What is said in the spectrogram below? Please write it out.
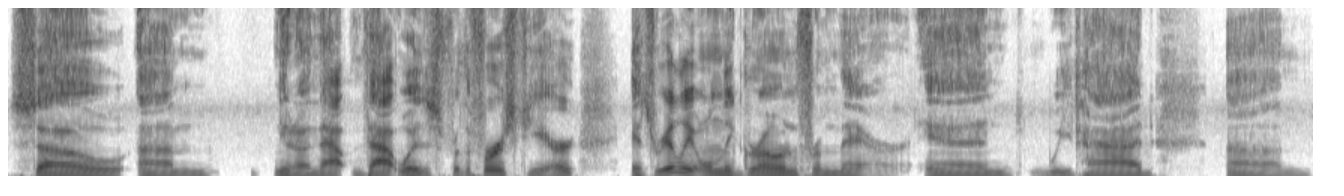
So um, you know, and that that was for the first year. It's really only grown from there, and we've had, um,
